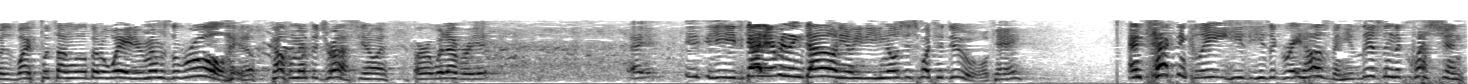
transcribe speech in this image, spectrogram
his wife puts on a little bit of weight, he remembers the rule. You know, compliment the dress, you know, or whatever. he, he's got everything down. You know, he, he knows just what to do, okay? And technically, he's, he's a great husband. He lives in the question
